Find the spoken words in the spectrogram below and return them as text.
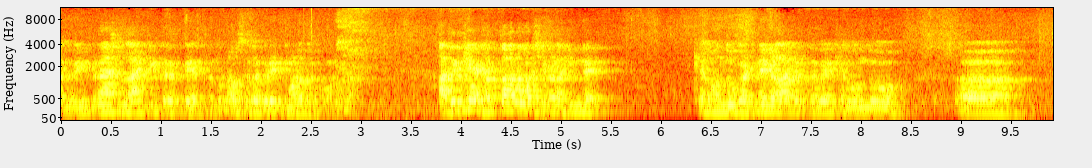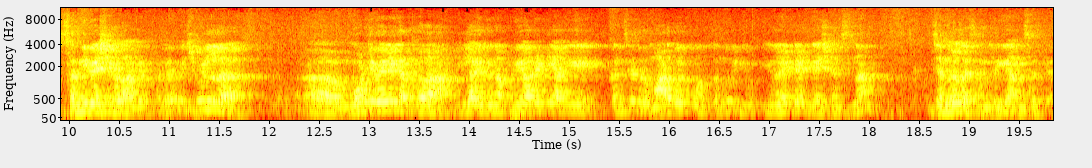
ಅಂದ್ರೆ ಇಂಟರ್ನ್ಯಾಷನಲ್ ಆಂಟಿ ಡ್ರಗ್ ಡೇ ಅಂತಂದು ನಾವು ಸೆಲೆಬ್ರೇಟ್ ಮಾಡಬೇಕು ಅಂತ. ಅದಕ್ಕೆ ಹತ್ತಾರು ವರ್ಷಗಳ ಹಿಂದೆ ಕೆಲವೊಂದು ಘಟನೆಗಳಾಗಿರ್ತವೆ, ಕೆಲವೊಂದು ಸನ್ನಿವೇಶಗಳಾಗಿರ್ತವೆ ವಿಚ್ ವಿಲ್ ಮೋಟಿವೇಟ್ ಅಥವಾ ಇಲ್ಲ ಇದನ್ನ ಪ್ರಿಯಾರಿಟಿ ಆಗಿ ಕನ್ಸಿಡರ್ ಮಾಡಬೇಕು ಅಂತಂದು ಯುನೈಟೆಡ್ ನೇಷನ್ಸ್ನ ಜನರಲ್ ಅಸೆಂಬ್ಲಿಗೆ ಅನ್ಸುತ್ತೆ.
